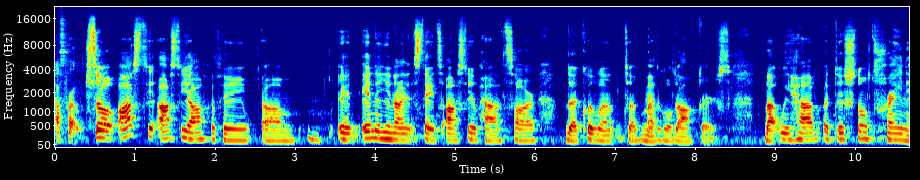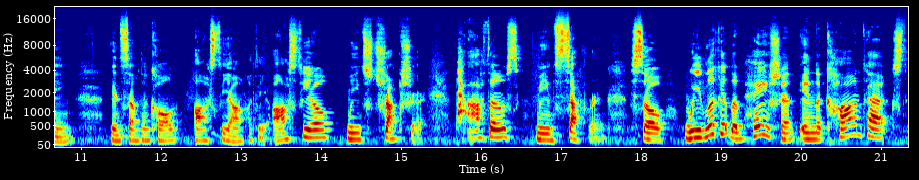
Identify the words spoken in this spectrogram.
approach? So osteo- osteopathy um, in, in the United States, osteopaths are the equivalent of medical doctors, but we have additional training in something called osteopathy. Osteo means structure. Pathos means suffering. So we look at the patient in the context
